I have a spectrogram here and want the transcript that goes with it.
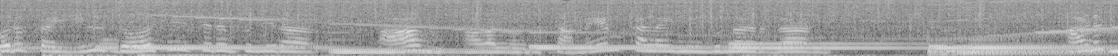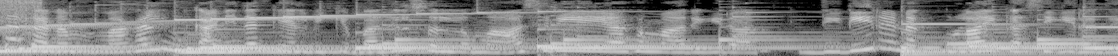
ஒரு கையில் தோசை திருப்புகிறாள். ஆம் அவள் ஒரு சமையல் கலை நிபுணர்தான். அடுத்த கணம் மகளின் கணித கேள்விக்கு பதில் சொல்லும் ஆசிரியையாக மாறுகிறாள். திடீரென குழாய் கசிகிறது.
